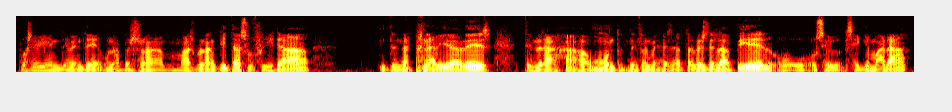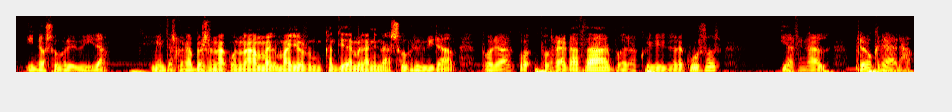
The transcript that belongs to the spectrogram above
pues evidentemente una persona más blanquita sufrirá tendrá penalidades, tendrá un montón de enfermedades a través de la piel o se, quemará y no sobrevivirá. Mientras que una persona con una mayor cantidad de melanina sobrevivirá, podrá, podrá cazar, podrá adquirir recursos y al final procreará.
